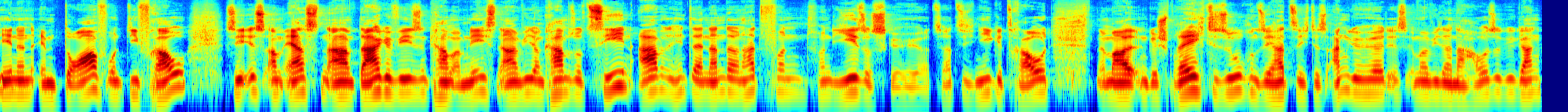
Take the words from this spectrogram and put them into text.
denen im Dorf. Und die Frau, sie ist am ersten Abend da gewesen, kam am nächsten Abend wieder und kam so zehn Abende hintereinander und hat von, von Jesus gehört. Sie hat sich nie getraut, mal ein Gespräch zu suchen. Sie hat sich das angehört, ist immer wieder nach Hause gegangen.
